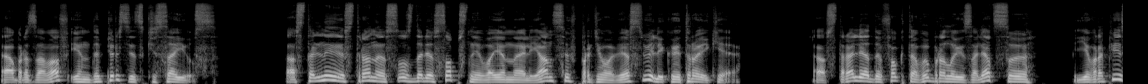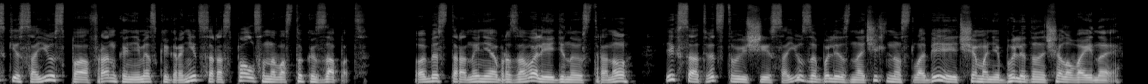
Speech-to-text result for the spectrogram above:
образовав Индо-Персидский союз. Остальные страны создали собственные военные альянсы в противовес Великой Тройке. Австралия де-факто выбрала изоляцию, Европейский союз по франко-немецкой границе распался на восток и запад. Обе стороны не образовали единую страну, их соответствующие союзы были значительно слабее, чем они были до начала войны.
